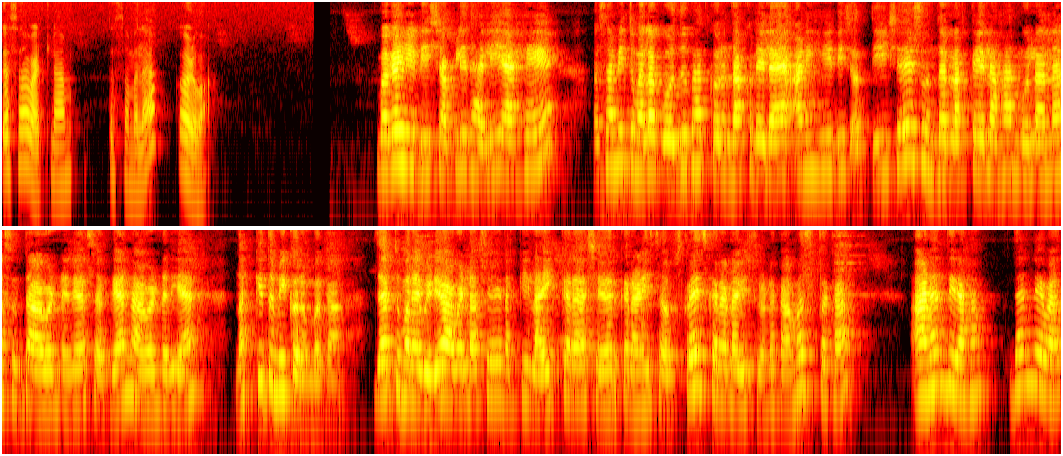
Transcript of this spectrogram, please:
कसा वाटला तसं मला कळवा. बघा ही डिश आपली झाली आहे. असा मी तुम्हाला गोजू भात करून दाखवलेला आहे आणि ही डिश अतिशय सुंदर लागते. लहान मुलांना सुद्धा आवडणारी आहे सगळ्यांना आवडणारी आहे. नक्की तुम्ही करून बघा. जर तुम्हाला व्हिडिओ आवडला असेल नक्की लाईक करा शेअर करा आणि सबस्क्राईब करायला विसरू नका. मस्त का? आनंदी राहा. धन्यवाद.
